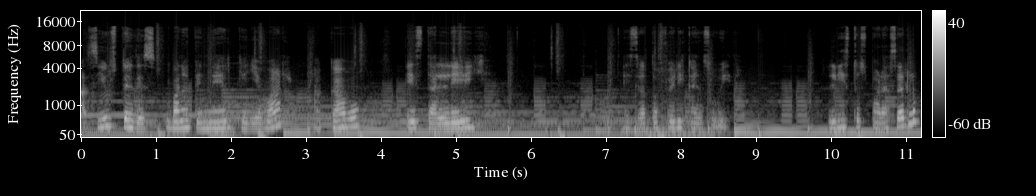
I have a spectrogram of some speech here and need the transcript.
Así ustedes van a tener que llevar a cabo esta ley estratosférica en su vida. ¿Listos para hacerlo?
